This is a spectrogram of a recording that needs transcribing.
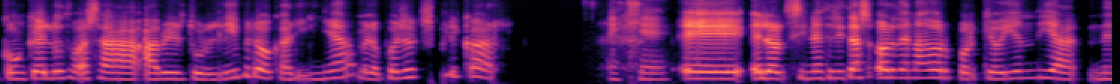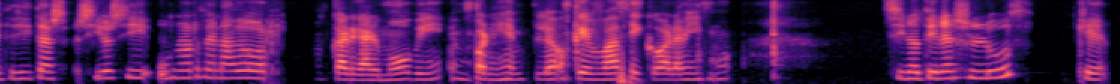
¿con qué luz vas a abrir tu libro, cariña? ¿Me lo puedes explicar? Es que eh, si necesitas ordenador, porque hoy en día necesitas sí o sí un ordenador. Cargar móvil, por ejemplo, que es básico ahora mismo. Si no tienes luz, ¿qué?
